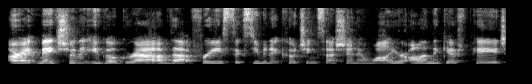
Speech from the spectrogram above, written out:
All right, make sure that you go grab that free 60 minute coaching session. And while you're on the gift page,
